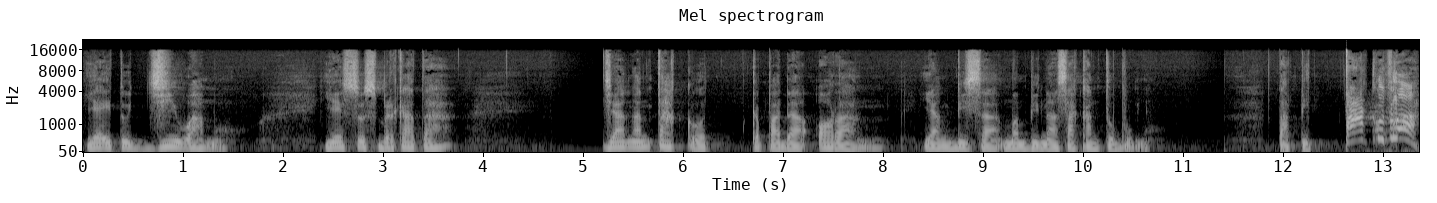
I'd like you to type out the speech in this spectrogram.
yaitu jiwamu. Yesus berkata, "Jangan takut kepada orang yang bisa membinasakan tubuhmu, tapi takutlah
